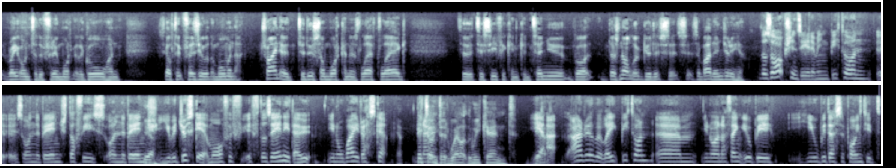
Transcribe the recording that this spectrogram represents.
right onto the framework of the goal. And Celtic physio at the moment trying to, to do some work on his left leg. To, to see if he can continue, but does not look good. It's, it's it's a bad injury here. there's options here. I mean, Bitton is on the bench, Duffy's on the bench. Yeah. You would just get him off if if there's any doubt. You know, why risk it? Yep. You know? Bitton did well at the weekend. Yeah, I, I really like Bitton. Um, you know, and I think he'll be he'll be disappointed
